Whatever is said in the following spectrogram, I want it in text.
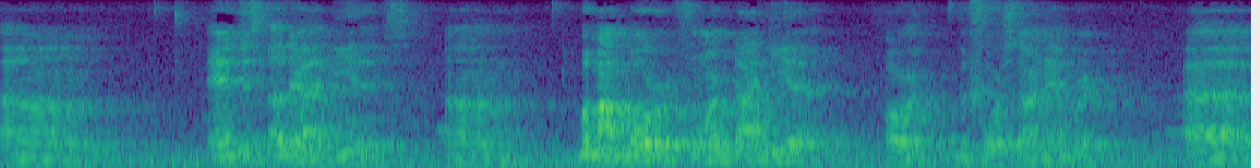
Um, and just other ideas. Um, but my more reformed idea, or the Four Star Network, uh,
